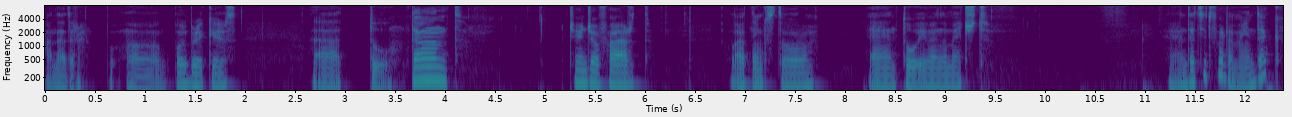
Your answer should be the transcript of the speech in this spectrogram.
another uh, ball breakers, uh, to Taunt, Change of Heart, Lightning Storm, and two evenly matched. And that's it for the main deck.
